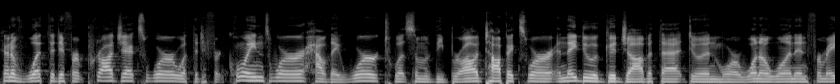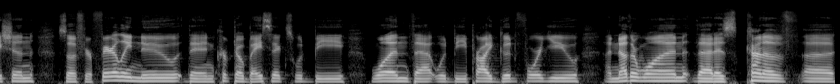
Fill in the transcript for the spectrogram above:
kind of what the different projects were, what the different coins were, how they worked, what some of the broad topics were, and they do a good job at that, doing more 101 information. So if you're fairly new, then Crypto Basics would be one that would be probably good for you. Another one that is kind of uh,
